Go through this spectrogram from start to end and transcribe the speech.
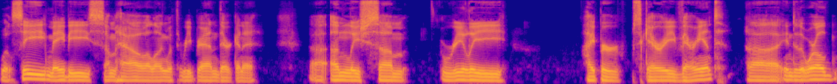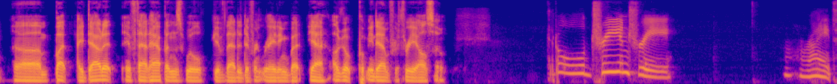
we'll see. Maybe somehow along with the rebrand, they're gonna uh, unleash some really hyper scary variant uh, into the world. Um, but I doubt it. If that happens, we'll give that a different rating. But yeah, I'll go put me down for three also. Good old tree and tree. All right.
